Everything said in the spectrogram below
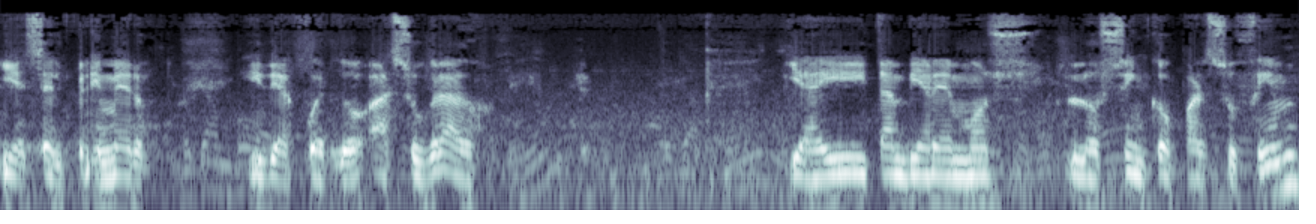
Y es el primero, y de acuerdo a su grado. Y ahí también vemos los cinco parsufim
